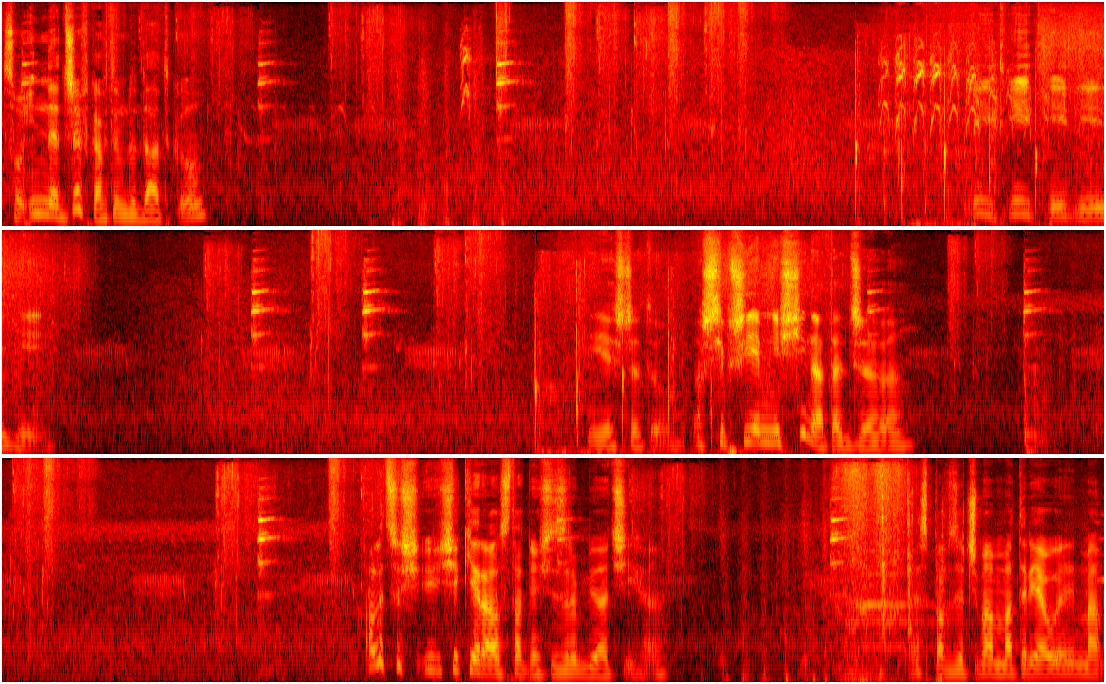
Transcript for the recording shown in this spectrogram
Są inne drzewka w tym dodatku. Nit, nit, nit, nit, nit. I jeszcze tu. Aż się przyjemnie ścina te drzewa. Ale coś siekiera ostatnio się zrobiła cicha. Ja sprawdzę, czy mam materiały? Mam.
